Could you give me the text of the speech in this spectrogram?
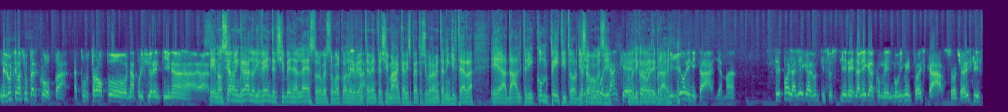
Nell'ultima Supercoppa, eh, purtroppo Napoli-Fiorentina. Eh, sì, non, siamo in grado di venderci bene all'estero, questo è qualcosa esatto. che evidentemente ci manca rispetto sicuramente all'Inghilterra e ad altri competitor, diciamo così, come dicono quelli bravi. Migliore in Italia, ma se poi la Lega non ti sostiene, la Lega come il movimento è scarso, cioè rischi di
